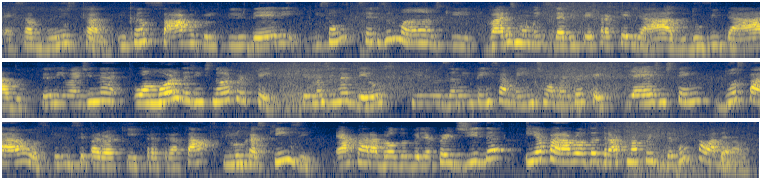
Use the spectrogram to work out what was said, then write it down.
essa busca incansável pelo filho dele. E são seres humanos que vários momentos devem ter fraquejado, duvidado. Então, imagina, o amor da gente não é perfeito. Então, imagina Deus que nos ama intensamente, um amor perfeito. E aí a gente tem duas parábolas que a gente separou aqui para tratar. No Lucas 15 é a parábola da ovelha perdida e a parábola da dracma perdida. Vamos falar delas.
